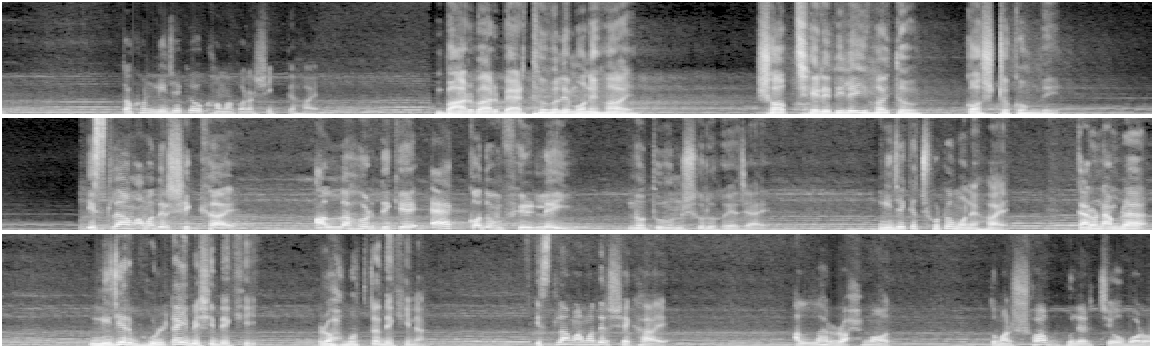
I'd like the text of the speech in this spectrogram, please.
তখন নিজেকেও ক্ষমা করা শিখতে হয়। বারবার ব্যর্থ হলে মনে হয় সব ছেড়ে দিলেই হয়তো কষ্ট কমবে। ইসলাম আমাদের শিক্ষায় আল্লাহর দিকে এক কদম ফিরলেই নতুন শুরু হয়ে যায়। নিজেকে ছোট মনে হয় কারণ আমরা নিজের ভুলটাই বেশি দেখি। রহমতটা দেখি না। ইসলাম আমাদের শেখায় আল্লাহর রহমত তোমার সব ভুলের চেয়েও বড়।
